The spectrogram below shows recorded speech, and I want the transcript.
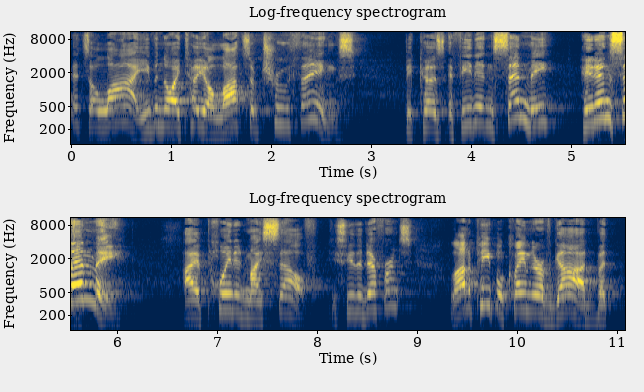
It's a lie, even though I tell you lots of true things. Because if he didn't send me, he didn't send me. I appointed myself. Do you see the difference? A lot of people claim they're of God, but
